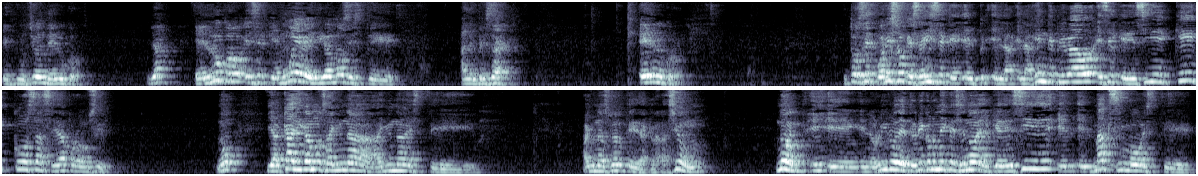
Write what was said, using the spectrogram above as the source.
en función del lucro. ¿Ya? El lucro es el que mueve, digamos, este, al empresario. El lucro. Entonces, por eso que se dice que el, el, el, agente privado es el que decide qué cosa se va a producir. ¿No? Y acá, digamos, hay una, hay una, este, hay una suerte de aclaración. No, en, en, en, el libro de teoría económica dice, no, el que decide el, el máximo, este,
